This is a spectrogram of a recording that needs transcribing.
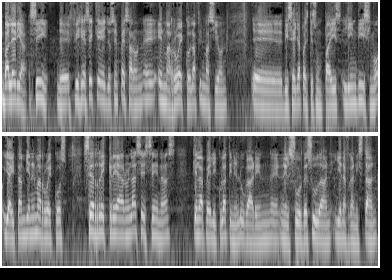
Valeria, sí, eh, fíjese que ellos empezaron eh, en Marruecos la filmación, eh, dice ella pues que es un país lindísimo y ahí también en Marruecos se recrearon las escenas que en la película tienen lugar en, el sur de Sudán y en Afganistán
